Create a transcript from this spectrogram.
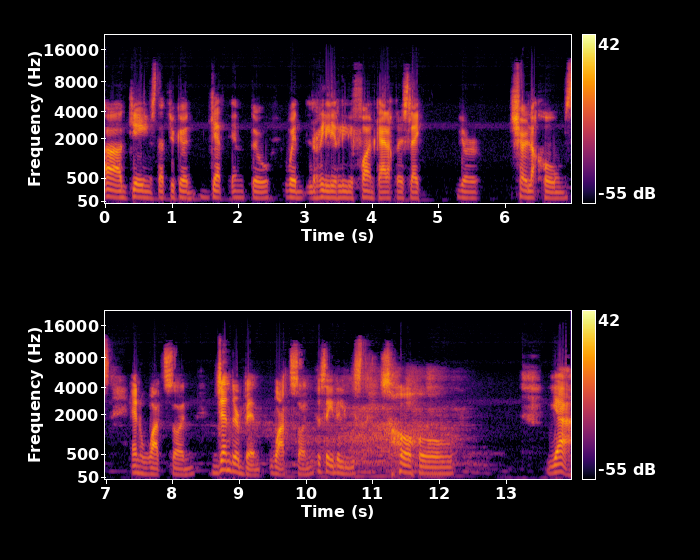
uh, games that you could get into with really, really fun characters like your Sherlock Holmes and Watson. Gender bent Watson, to say the least. So, yeah,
